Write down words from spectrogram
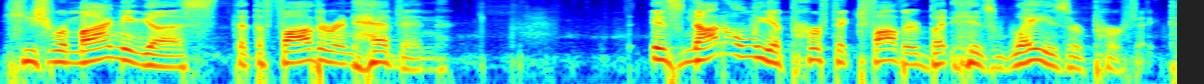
He's reminding us that the Father in heaven is not only a perfect Father, but his ways are perfect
